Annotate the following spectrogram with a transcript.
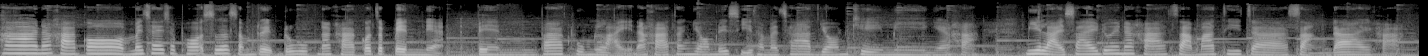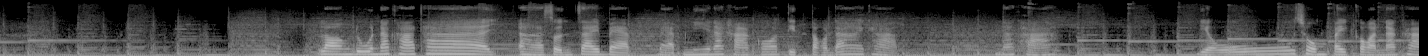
ผ้านะคะก็ไม่ใช่เฉพาะเสื้อสำเร็จรูปนะคะ ก็จะเป็นเนี่ย เป็นผ้าคลุมไหล่นะคะ ทั้งย้อมด้วยสีธรรมชาติย้อมเคมีอย่างเงี้ยค่ะ มีหลายไซส์ด้วยนะคะ สามารถที่จะสั่งได้ค่ะ ลองดูนะคะถ้าาสนใจแบบแบบนี้นะคะก็ติดต่อได้ค่ะนะคะ เดี๋ยวชมไปก่อนนะคะ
